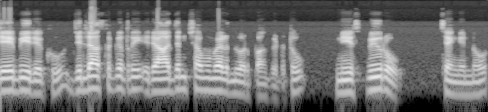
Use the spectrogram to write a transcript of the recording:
ജെ ബി രഘു ജില്ലാ സെക്രട്ടറി രാജൻ ശമുമേൽ എന്നിവർ പങ്കെടുത്തു. News bureau Chengannur.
